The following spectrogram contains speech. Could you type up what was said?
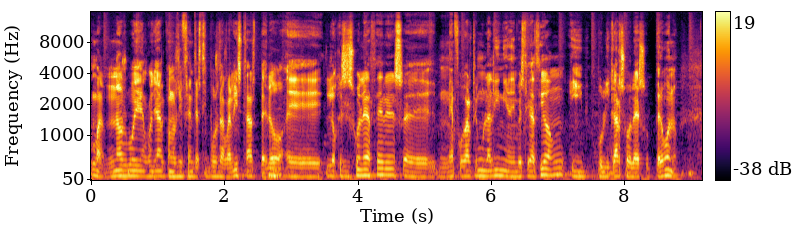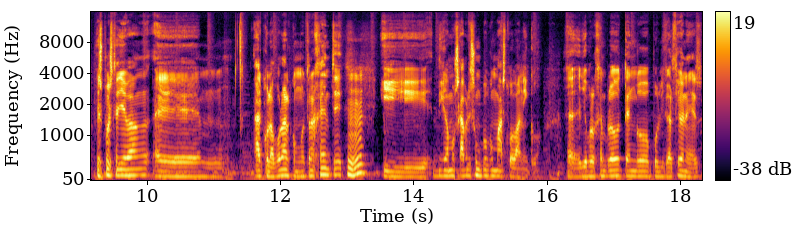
bueno, no os voy a enrollar con los diferentes tipos de revistas, pero eh, lo que se suele hacer es enfocarte en una línea de investigación y publicar sobre eso. Pero bueno, después te llevan a colaborar con otra gente y, digamos, abres un poco más tu abanico. Eh, yo, por ejemplo, tengo publicaciones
